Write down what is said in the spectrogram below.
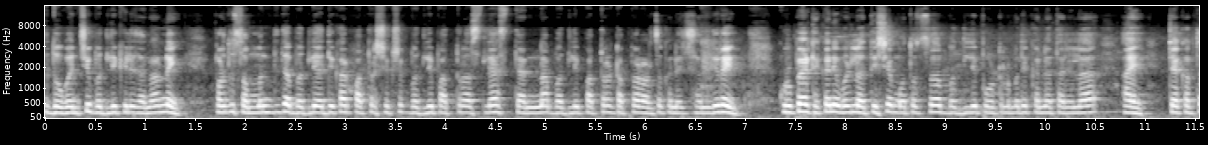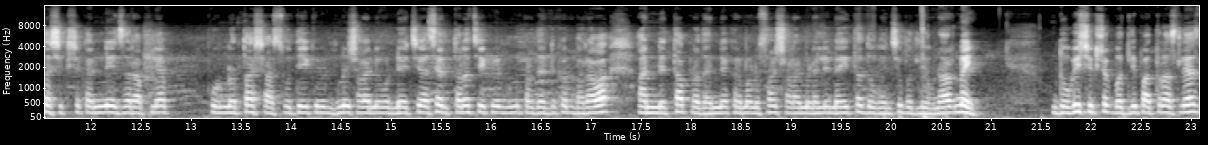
तर दोघांची बदली केली जाणार नाही. परंतु संबंधित बदली अधिकार पात्र शिक्षक बदली पात्र असल्यास त्यांना बदली पात्र टप्प्यावर अर्ज करण्याची संधी राहील. कृपया ठिकाणी वडील अतिशय महत्त्वाचं बदली पोर्टलमध्ये करण्यात आलेलं आहे. त्याकरता शिक्षकांनी जर आपल्या पूर्णतः शाश्वती एक युनिट म्हणून शाळा निवडण्याची असेल तरच एक युनिट म्हणून प्राधान्यक्रम भरावा. अन्यथा प्राधान्यक्रमानुसार शाळा मिळाली नाही तर दोघांची बदली होणार नाही. दोघे शिक्षक बदली पात्र असल्यास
